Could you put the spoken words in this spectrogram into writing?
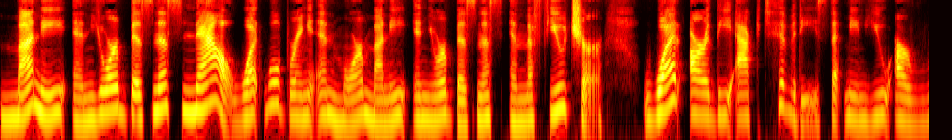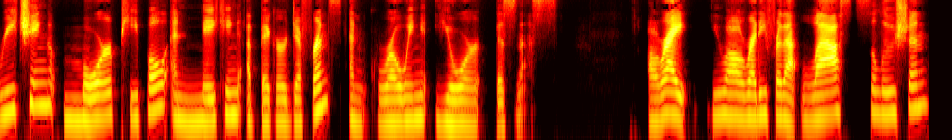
money in your business now? What will bring in more money in your business in the future? What are the activities that mean you are reaching more people and making a bigger difference and growing your business? All right, you all ready for that last solution?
